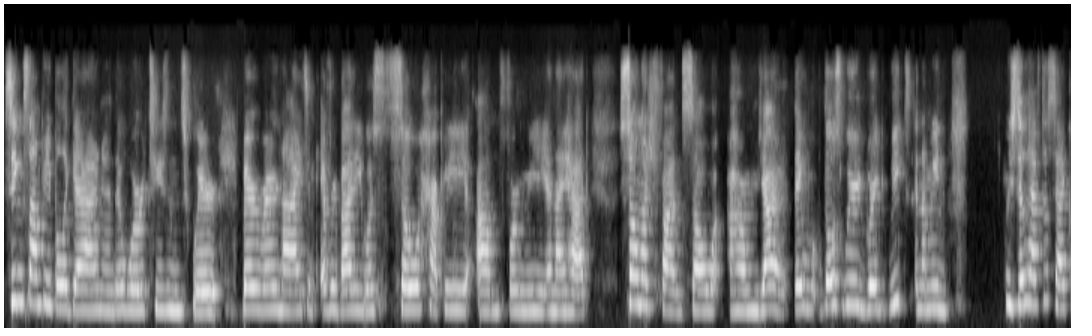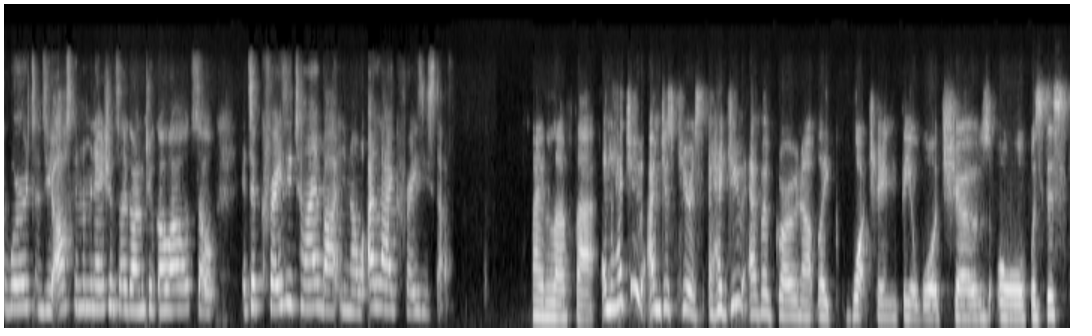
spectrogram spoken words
seeing some people again. And the award seasons were very, very nice. And everybody was so happy um, for me. And I had so much fun. So um, yeah, they those were great weeks. And I mean, we still have the SAG awards and the Oscar nominations are going to go out. So it's a crazy time, but you know, I like crazy stuff. I love that. And had you, I'm just curious, had you ever grown up like watching the award shows or was this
